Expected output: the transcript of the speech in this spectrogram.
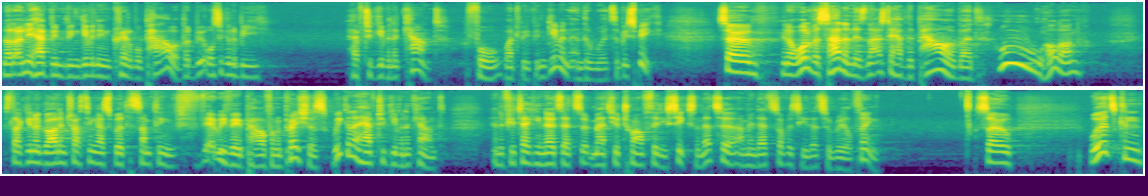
Not only have we been given incredible power, but we're also going to be have to give an account for what we've been given and the words that we speak. So, you know, all of a sudden it's nice to have the power, but ooh, hold on. It's like, you know, God entrusting us with something very, very powerful and precious. We're going to have to give an account. And if you're taking notes, that's Matthew 12, 36. And that's a, I mean, that's obviously, that's a real thing. So words can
